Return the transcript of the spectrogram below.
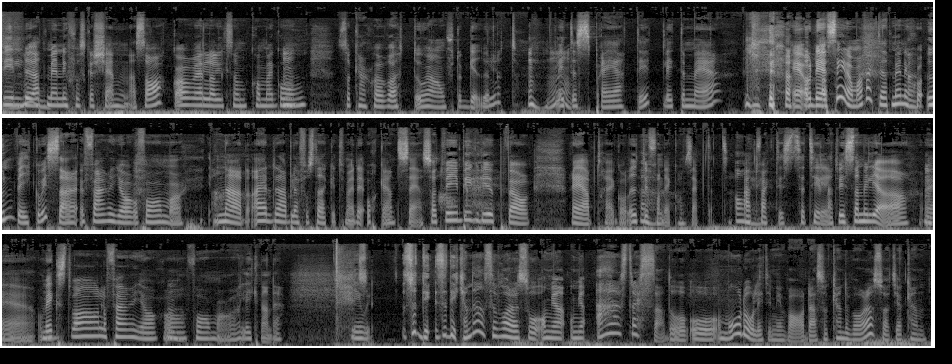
Vill du att Mhm. människor ska känna saker eller liksom komma igång så kanske rött, orange och gult. Mhm. Lite spretigt, lite mer. Eh, och det ser man faktiskt att människor undviker vissa färger och former. När de, nej, det där blir för stökigt för mig, det orkar jag inte se. Så att vi byggde upp vår rehabträdgård utifrån det konceptet. Oj. Att faktiskt se till att vissa miljöer, Mm. eh, och Mm. växtval och färger och Mm. former och liknande. Så det, så det kan det alltså vara så om jag, om jag är stressad och, och, och mår dåligt i min vardag så kan det vara så att jag kan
